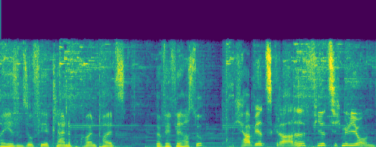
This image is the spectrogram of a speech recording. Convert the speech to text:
Aber hier sind so viele kleine Coin-Piles. So, wie viel hast du? Ich habe jetzt gerade 40 Millionen.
